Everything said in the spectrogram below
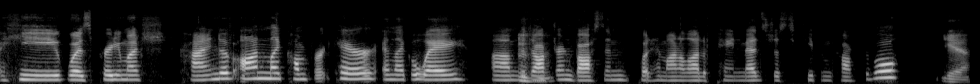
he was pretty much kind of on like comfort care in like a way. Um, the mm-hmm. doctor in Boston put him on a lot of pain meds just to keep him comfortable. Yeah.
